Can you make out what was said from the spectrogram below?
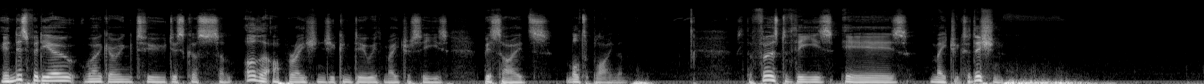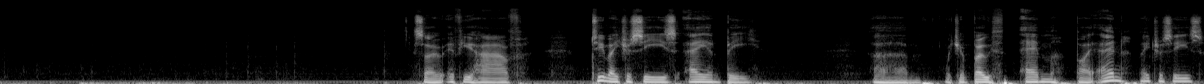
In this video we're going to discuss some other operations you can do with matrices besides multiplying them. So the first of these is matrix addition. So if you have two matrices A and B um, which are both M by N matrices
